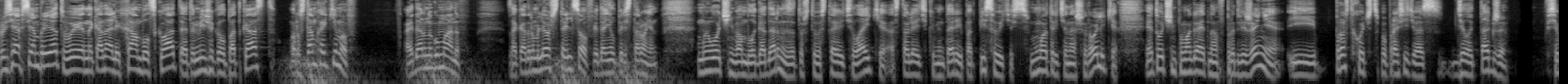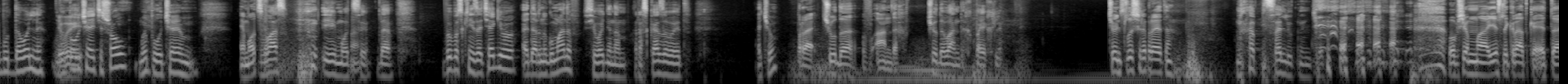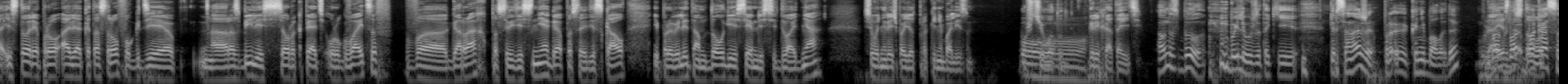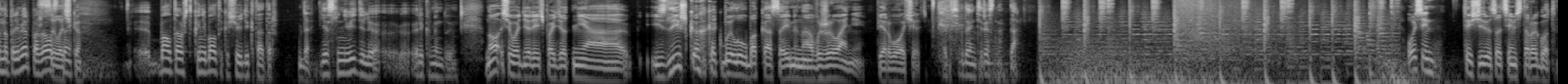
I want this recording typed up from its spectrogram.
Друзья, всем привет! Вы на канале Humble Squad. Это Мификал подкаст. Рустам Хакимов, Айдар Нагуманов, за кадром Леша Стрельцов и Данил Пересторонин. Мы очень вам благодарны за то, что вы ставите лайки, оставляете комментарии, подписываетесь, смотрите наши ролики. Это очень помогает нам в продвижении. И просто хочется попросить вас делать так же. Все будут довольны. Вы, вы... получаете шоу, мы получаем эмоции. вас и эмоции. А. Да. Выпуск не затягиваю. Айдар Нагуманов сегодня нам рассказывает о чем? Про чудо в Андах. Чудо в Андах. Поехали. Что-нибудь слышали про это? Абсолютно ничего. В общем, а, если кратко, это история про авиакатастрофу, где а, разбились 45 уругвайцев в горах посреди снега, посреди скал и провели там долгие 72 дня. Сегодня речь пойдет про каннибализм. Уж чего тут греха таить. А у нас было, были уже такие персонажи, э, каннибалы, да? Да, если что, Бакасса, например, пожалуйста. Ссылочка. Э, мало того, что каннибал, так еще и диктатор. Да. Если не видели, э, рекомендуем. Но сегодня речь пойдет не о излишках, как было у Бакаса, а именно о выживании в первую очередь. Это всегда интересно. Да. Осень 1972 год.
